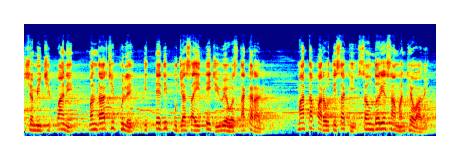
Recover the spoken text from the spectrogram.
शमीची पाने मंदारची फुले इत्यादी पूजा साहित्याची व्यवस्था करावी. माता पार्वतीसाठी सौंदर्य सामान ठेवावे.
